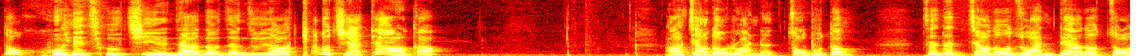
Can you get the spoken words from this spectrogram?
都挥出去，你知道，都扔出去，然后跳起来，跳好高，然后脚都软了，走不动，真的脚都软掉，都走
